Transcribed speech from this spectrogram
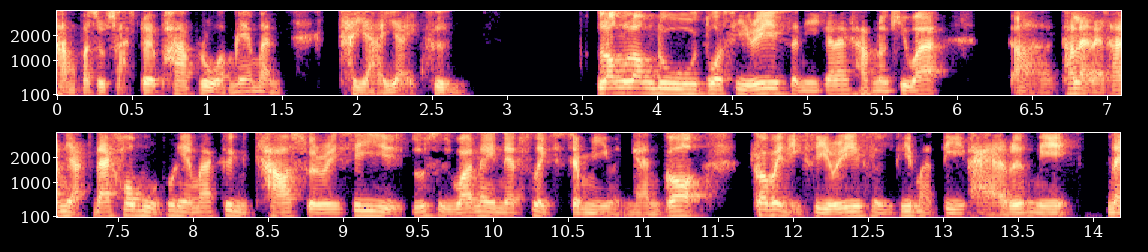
ทำปศุสัตว์โดยภาพรวมเนี่ยมันขยายใหญ่ขึ้น ลองลองดูตัวซีรีส์อันนี้ก็ได้ครับนนท์คิดว่าอ่า ถ้าหลาย ๆ ท่านอยากได้ข้อมูลพวกนี้มากขึ้น Cowspiracy รู้สึกว่าใน Netflix จะมีเหมือนกัน ก็ก็เป็นอีกซีรีส์หนึ่งที่มาตีแผ่เรื่องนี้ใน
